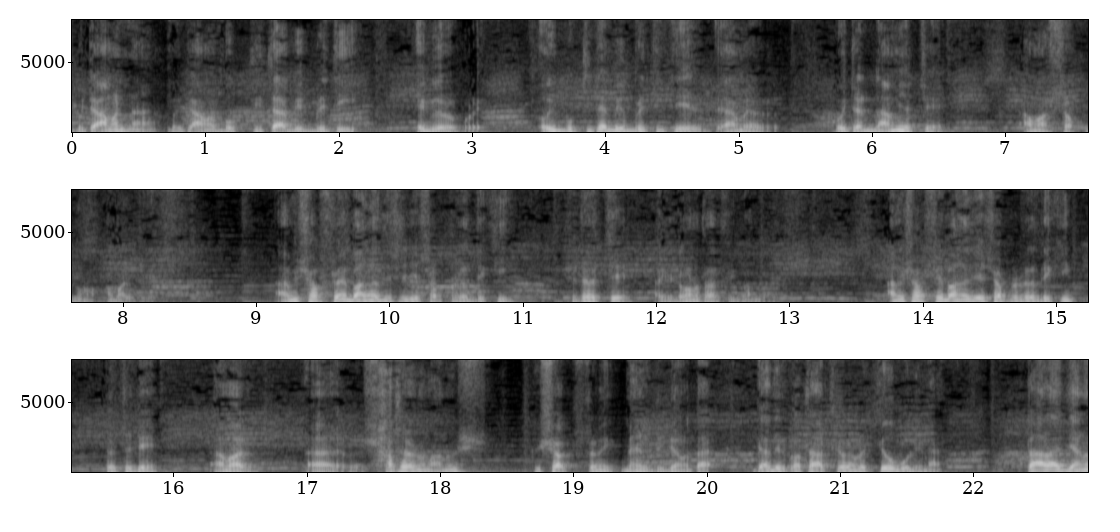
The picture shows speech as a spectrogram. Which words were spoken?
বইটা আমার না, বইটা আমার বক্তৃতা, বিবৃতি, এগুলোর উপরে। ওই বক্তৃতা, বিবৃতিতে আমার বইটার নামই হচ্ছে, আমার স্বপ্ন, আমার দেশ। আমি সবসময় বাংলাদেশে যে স্বপ্নটা দেখি, সেটা হচ্ছে একটা গণতান্ত্রিক বাংলাদেশ। আমি সবসময় বাংলাদেশের স্বপ্নটা দেখি, সেটা হচ্ছে যে আমার সাধারণ মানুষ কৃষক শ্রমিক মেহনতি জনতা যাদের কথা আজকাল আমরা কেউ বলি না তারা যেন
